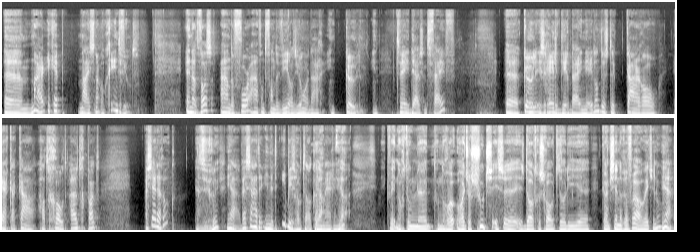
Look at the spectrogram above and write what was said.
Ehm, maar ik heb Meissner ook geïnterviewd. En dat was aan de vooravond van de Wereldjongerendagen in Keulen in 2005. Eh, Keulen is redelijk dichtbij in Nederland, dus de KRO RKK had groot uitgepakt. Was jij daar ook? natuurlijk. Ja, wij zaten in het Ibis Hotel, kan je Ja, me herinneren. ja. Ik weet nog toen, eh, toen Ro- Roger Schutz is, eh, is doodgeschoten door die krankzinnige vrouw, weet je nog? ja.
